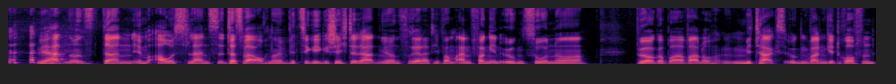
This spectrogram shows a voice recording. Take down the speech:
wir hatten uns dann im Ausland, das war auch eine witzige Geschichte, da hatten wir uns relativ am Anfang in irgendeiner so Burgerbar, war noch mittags irgendwann getroffen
